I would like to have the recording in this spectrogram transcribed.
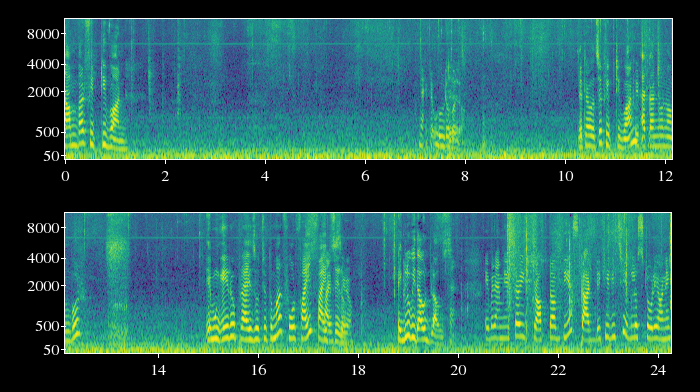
নাম্বার ফিফটি ওয়ান এটা উল্টো হলো। এটা হচ্ছে ফিফটি ওয়ান একান্ন নম্বর। এবং এরও প্রাইস হচ্ছে তোমার ফোর ফাইভ ফাইভ জিরো এগুলো উইদাউট ব্লাউজ হ্যাঁ। এবারে আমি একটা ওই ক্রপ টপ দিয়ে স্কার্ট দেখিয়ে দিচ্ছি এগুলো স্টোরে অনেক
